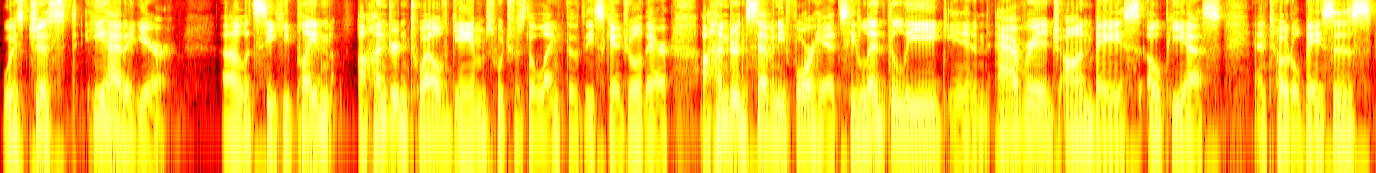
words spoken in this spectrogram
was just he had a year. Uh, let's see, he played in 112 games, which was the length of the schedule there, 174 hits. He led the league in average, on base, OPS, and total bases.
